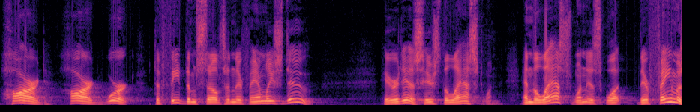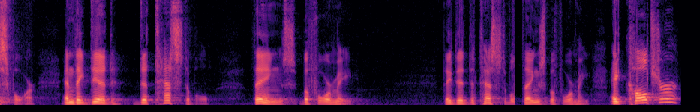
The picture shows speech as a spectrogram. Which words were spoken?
hard, hard work to feed themselves and their families do? Here it is. Here's the last one. And the last one is what they're famous for. And they did detestable things before me. They did detestable things before me. A culture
